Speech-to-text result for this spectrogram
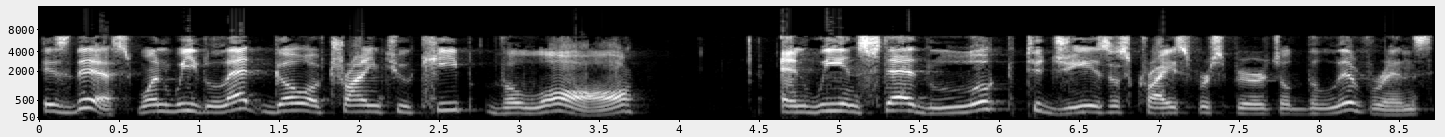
is this when we let go of trying to keep the law and we instead look to Jesus Christ for spiritual deliverance,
